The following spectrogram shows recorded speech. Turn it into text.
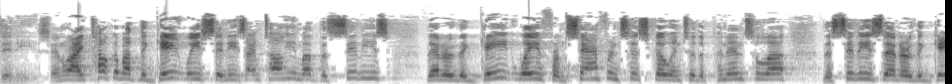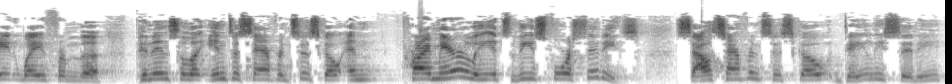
cities. And when I talk about the gateway cities, I'm talking about the cities that are the gateway from San Francisco into the peninsula, the cities that are the gateway from the peninsula into San Francisco, and primarily it's these four cities South San Francisco, Daly City,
